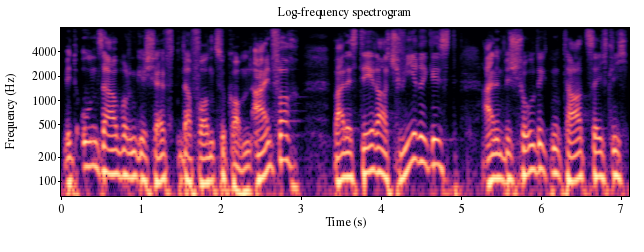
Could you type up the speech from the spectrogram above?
mit unsauberen Geschäften davonzukommen. Einfach, weil es derart schwierig ist, einem Beschuldigten tatsächlich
